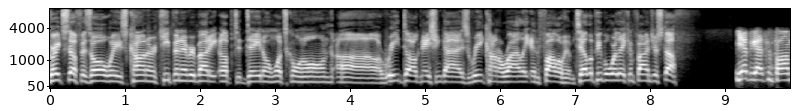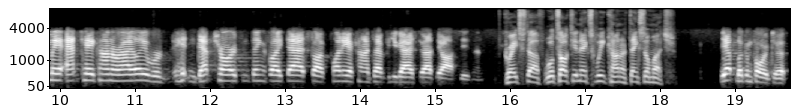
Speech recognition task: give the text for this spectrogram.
Great stuff as always, Connor. Keeping everybody up to date on what's going on. Uh, read DawgNation, guys. Read Connor Riley and follow him. Tell the people where they can find your stuff. Yeah, if you guys can follow me at K Connor Riley. We're hitting depth charts and things like that. Still have plenty of content for you guys throughout the off season. Great stuff. We'll talk to you next week, Connor. Thanks so much. Yep, looking forward to it.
